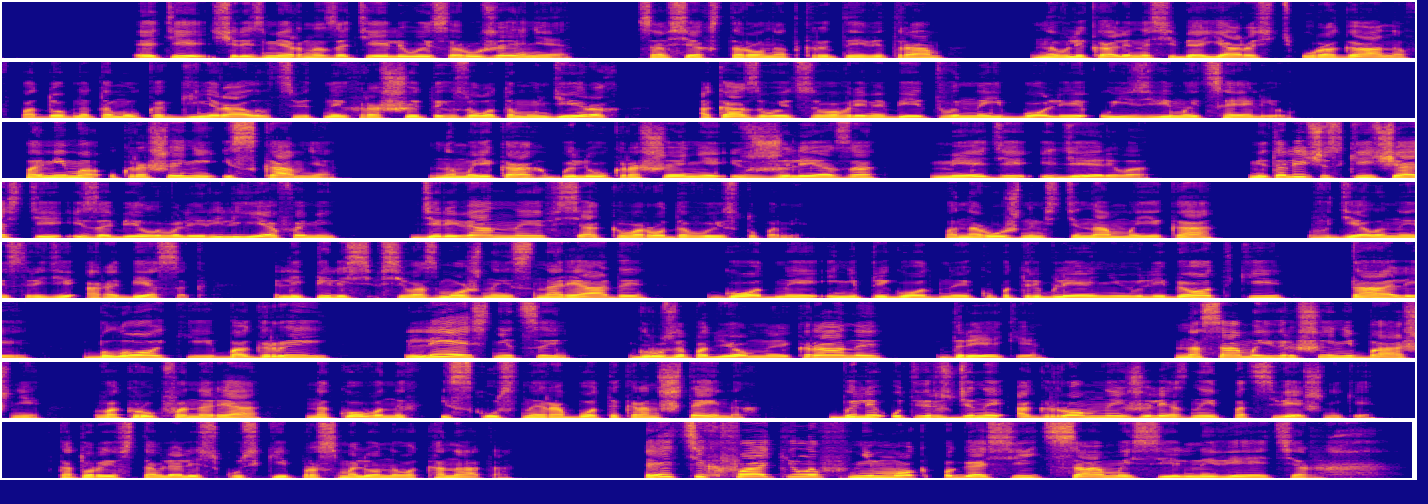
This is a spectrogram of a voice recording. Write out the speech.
Эти чрезмерно затейливые сооружения, со всех сторон открытые ветрам, навлекали на себя ярость ураганов, подобно тому, как генералы в цветных расшитых золотом мундирах оказываются во время битвы наиболее уязвимой целью — Помимо украшений из камня, на маяках были украшения из железа, меди и дерева. Металлические части изобиловали рельефами, деревянные — всякого рода выступами. По наружным стенам маяка, вделанные среди арабесок, лепились всевозможные снаряды, годные и непригодные к употреблению лебедки, талии, блоки, багры — лестницы, грузоподъемные краны, дреки. На самой вершине башни, вокруг фонаря, на кованых искусной работы кронштейнах, были утверждены огромные железные подсвечники, в которые вставлялись куски просмоленного каната. Этих факелов не мог погасить самый сильный ветер.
